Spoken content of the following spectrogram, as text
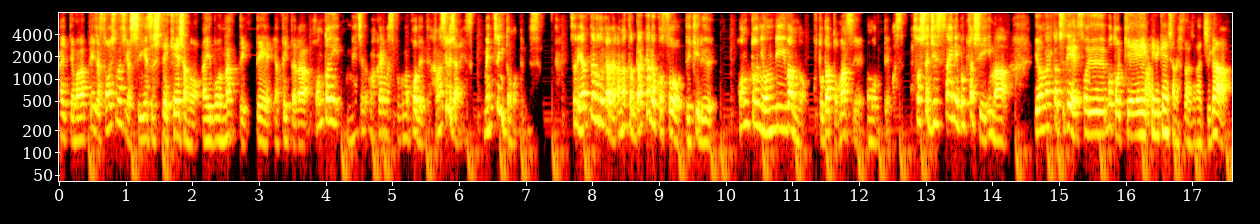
入ってもらって、じゃあそういう人たちが CS して経営者の相棒になっていってやっていったら、本当にめっちゃ分かります、僕もこうでって話せるじゃないですか。めっちゃいいと思ってるんですよ。それやったことからあなただからこそできる本当にオンリーワンのことだとまず思っています。そして実際に僕たち今、いろんな形でそういう元経営経験者の人たちが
